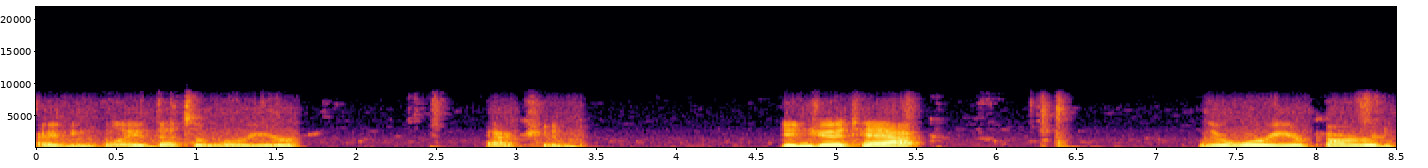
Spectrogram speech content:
driving blade, that's a warrior action, ninja attack, their warrior card.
